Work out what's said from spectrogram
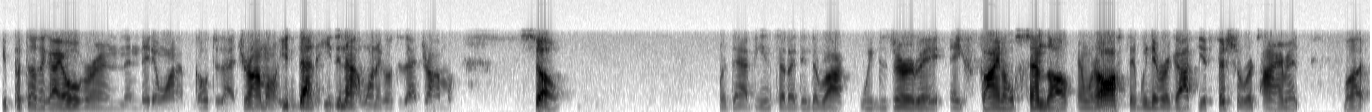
you put the other guy over, and, and they didn't want to go through that drama. He did not, he did not want to go through that drama. So, with that being said, I think The Rock we deserve a a final send off, and with Austin, we never got the official retirement. But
